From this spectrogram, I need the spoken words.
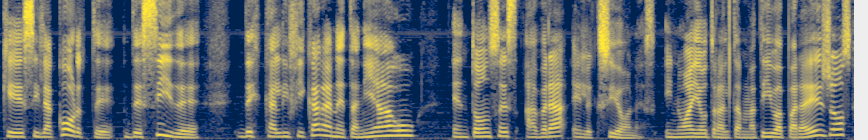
que si la Corte decide descalificar a Netanyahu, entonces habrá elecciones y no hay otra alternativa para ellos.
